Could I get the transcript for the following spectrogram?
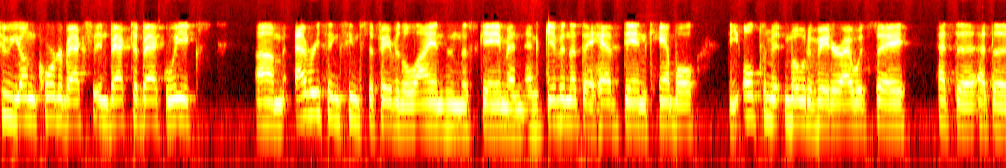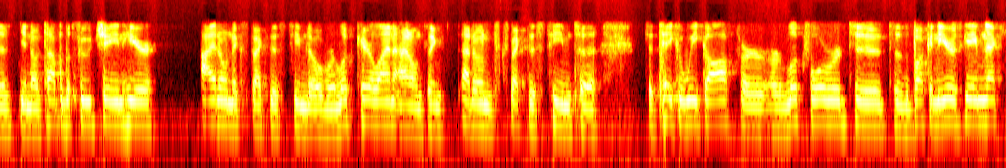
two young quarterbacks in back-to-back weeks. Um, everything seems to favor the Lions in this game, and, and given that they have Dan Campbell the ultimate motivator, I would say, at the at the you know top of the food chain here. I don't expect this team to overlook Carolina. I don't think I don't expect this team to to take a week off or, or look forward to to the Buccaneers game next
